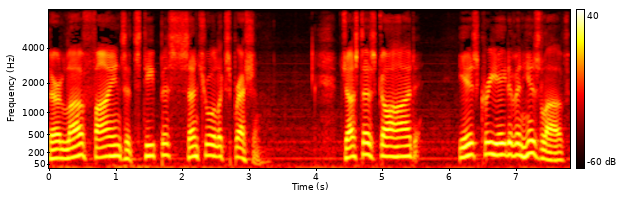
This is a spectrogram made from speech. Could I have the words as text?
their love finds its deepest sensual expression. Just as God is creative in his love,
